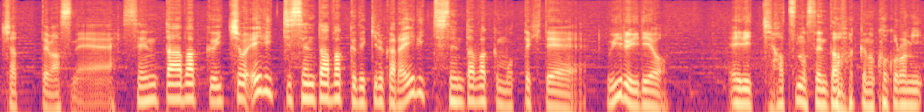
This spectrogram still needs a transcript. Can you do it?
ちゃってますね。センターバック一応エリッチセンターバックできるからエリッチセンターバック持ってきてウィル入れよう。エリッチ初のセンターバックの試み。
